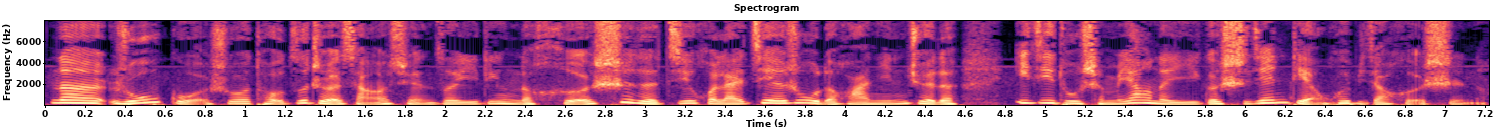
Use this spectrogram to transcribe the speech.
那如果说投资者想要选择一定的合适的机会来介入的话，您觉得一季度什么样的一个时间点会比较合适呢？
